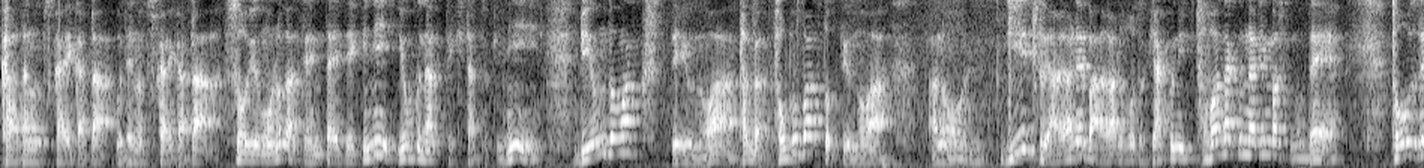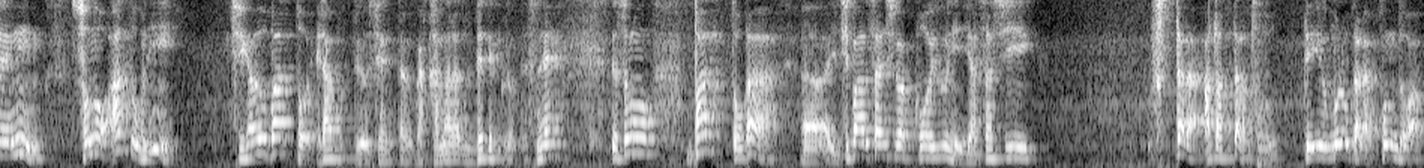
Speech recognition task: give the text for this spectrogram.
体の使い方腕の使い方そういうものが全体的に良くなってきた時にビヨンドマックスっていうのは例えば飛ぶバットっていうのはあの技術が上がれば上がるほど逆に飛ばなくなりますので当然その後に違うバットを選ぶという選択が必ず出てくるんですね。でそのバットが一番最初はこういうふうに優しい振ったら当たったら飛ぶっていうものから今度は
